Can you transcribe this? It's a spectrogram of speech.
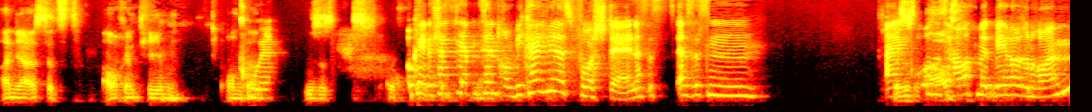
Anja ist jetzt auch im Team. Um Cool. dieses Okay, das heißt, ihr habt ein Zentrum. Wie kann ich mir das vorstellen? Das ist, das ist ein, ein Das ist ein großes Haus. Haus mit mehreren Räumen.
